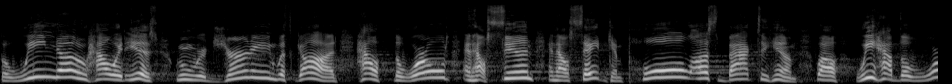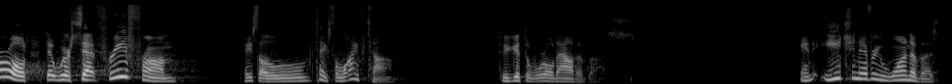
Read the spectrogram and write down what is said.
But we know how it is when we're journeying with God, how the world and how sin and how Satan can pull us back to Him. While we have the world that we're set free from, it takes a, it takes a lifetime to get the world out of us. And each and every one of us,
